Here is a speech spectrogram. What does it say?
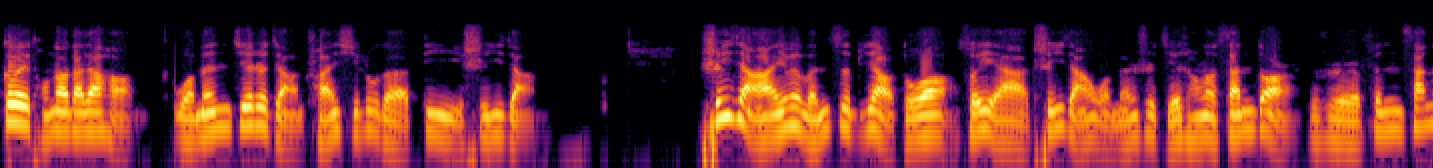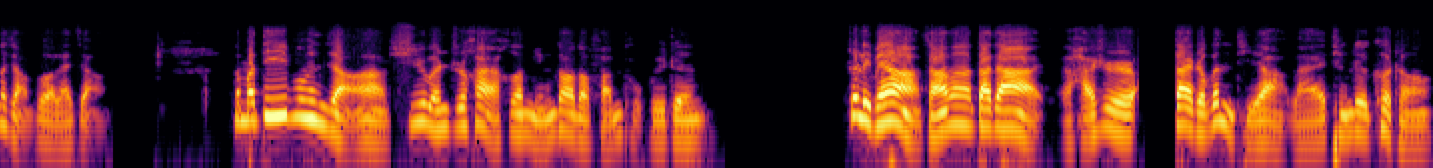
各位同道，大家好，我们接着讲《传习录》的第十一讲。十一讲啊，因为文字比较多，所以啊，十一讲我们是截成了三段，就是分三个讲座来讲。那么第一部分讲啊，虚文之害和明道的返璞归真。这里边啊，咱们大家啊，还是带着问题啊来听这个课程。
